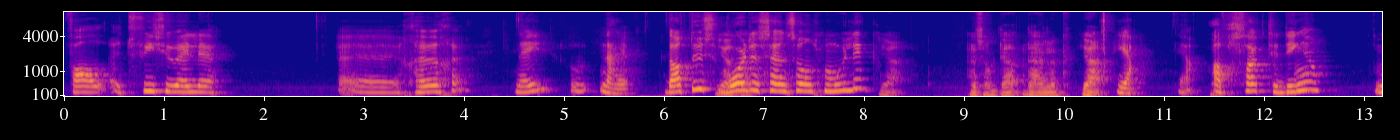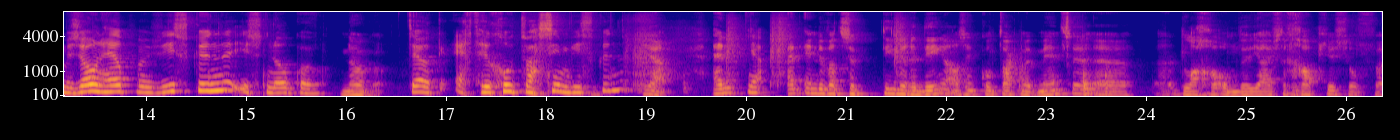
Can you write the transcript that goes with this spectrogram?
Vooral het visuele eh, geheugen. Nee, nou ja, dat dus. Ja, Woorden dat- zijn soms moeilijk. Ja. Dat is ook du- duidelijk. Ja. Ja, ja. abstracte dingen. Mijn zoon helpt me wiskunde is no-go. No-go. Terwijl ik echt heel goed was in wiskunde. Ja. En, Ja. en in de wat subtielere dingen, als in contact met mensen, eh, het lachen om de juiste grapjes of... eh,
